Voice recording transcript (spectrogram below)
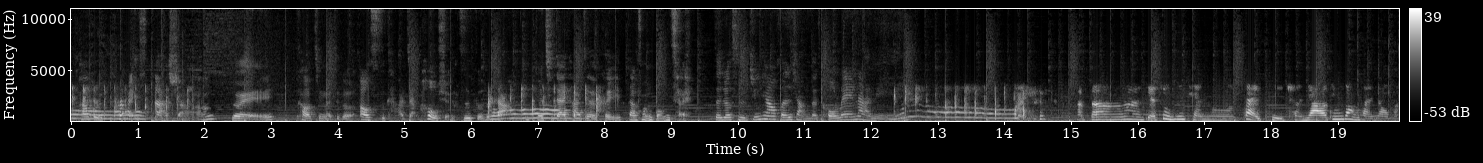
（Public Prize） 大赏。对。靠近了这个奥斯卡奖候选资格的大门，就期待他这个可以大放光彩。这就是今天要分享的 l e 纳尼。好的，那结束之前呢，再次诚邀听众朋友们，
